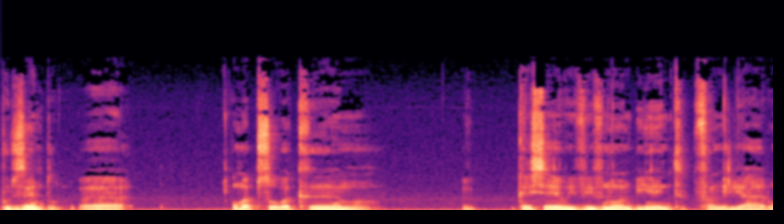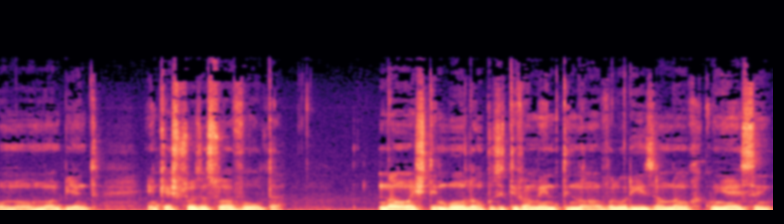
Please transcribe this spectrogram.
por exemplo, ah, uma pessoa que cresceu e vive num ambiente familiar ou num ambiente em que as pessoas à sua volta não a estimulam positivamente, não a valorizam, não reconhecem,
